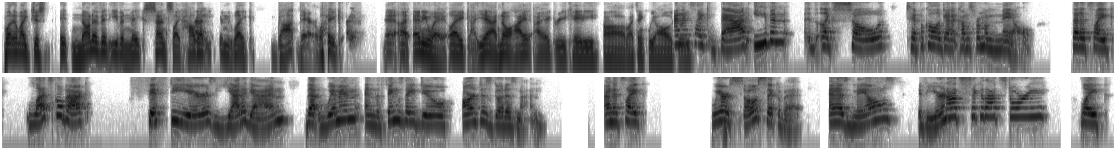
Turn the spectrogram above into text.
but it like just it none of it even makes sense like how right. that even like got there. Like right. anyway, like yeah, no, I I agree, Katie. Um, I think we all agree. And it's like bad, even like so typical. Again, it comes from a male that it's like let's go back 50 years yet again that women and the things they do aren't as good as men. And it's like, we are so sick of it. And as males, if you're not sick of that story, like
